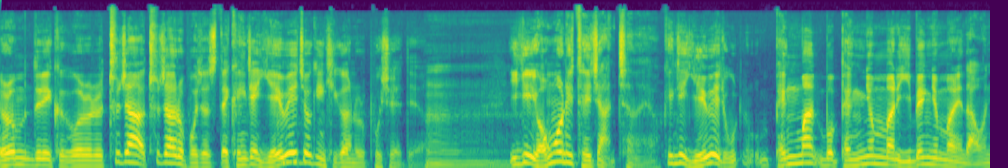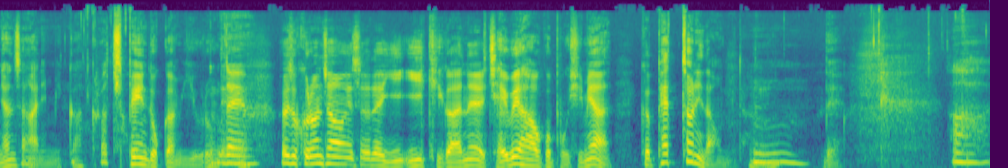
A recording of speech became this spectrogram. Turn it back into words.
여러분들이 그거를 투자 투자로 보셨을 때 굉장히 예외적인 기간으로 보셔야 돼요. 음. 이게 영원히 되지 않잖아요. 굉장히 예외 100만 뭐 100년 만에 200년 만에 나온 현상 아닙니까? 그렇죠. 스페인 독감 이후로. 네. 그래서 그런 상황에서 이, 이 기간을 제외하고 보시면 그 패턴이 나옵니다. 음. 네. 아.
